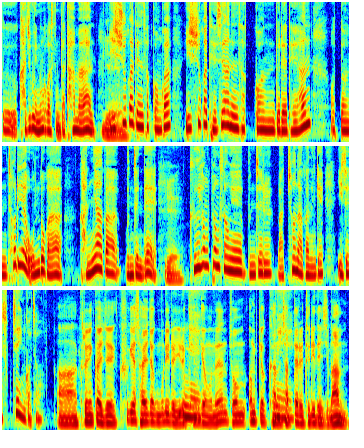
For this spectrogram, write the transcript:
그 가지고 있는 것 같습니다. 다만 예. 이슈가 된 사건과 이슈가 되지 않은 사건들에 대한 어떤 처리의 온도가 같냐가 문제인데 예. 그 형평성의 문제를 맞춰 나가는 게 이제 숙제인 거죠. 아, 그러니까 이제 크게 사회적 물의를 일으킨 네. 경우는 좀 엄격한 네. 잣대를 들이대지만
